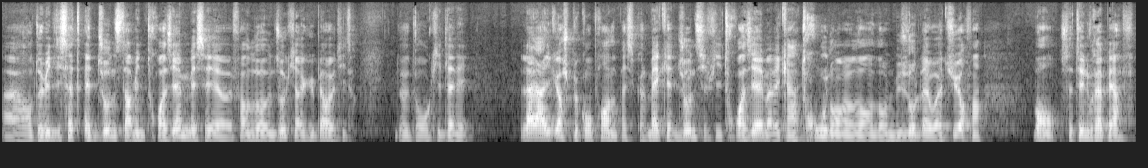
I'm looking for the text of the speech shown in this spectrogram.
Euh, en 2017, Ed Jones termine troisième, mais c'est euh, Fernando Alonso qui récupère le titre de, de rookie de l'année. Là, à la rigueur, je peux comprendre parce que le mec Ed Jones il finit troisième avec un trou dans, dans- dans le museau de la voiture. Enfin, bon, c'était une vraie perf.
